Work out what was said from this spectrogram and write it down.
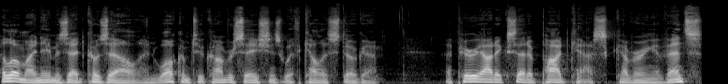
Hello, my name is Ed Kozel, and welcome to Conversations with Calistoga, a periodic set of podcasts covering events,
